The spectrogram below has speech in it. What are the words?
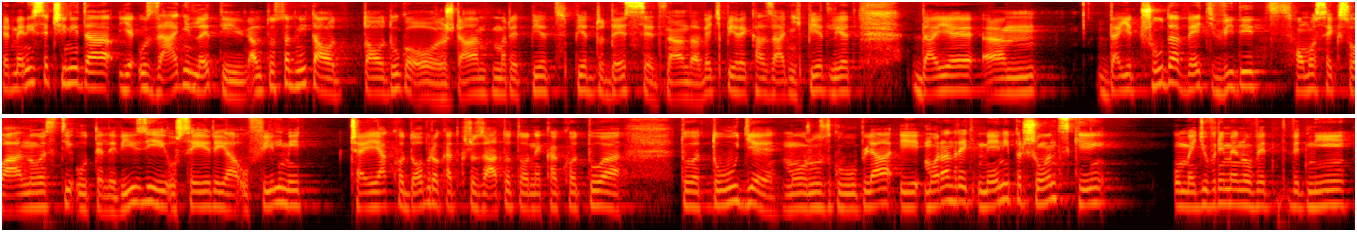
Jer meni se čini da je v zadnji leti, ali to sad ni ta, ta dugo ož, da more pet, pet do deset, znam da već bi rekao zadnjih pet let, da je, um, da je čuda već vidjeti homoseksualnosti u televiziji, u serija, u filmi, če je jako dobro kad kroz zato to nekako tua, tua tudje moru zgublja i moram reći, meni pršunski u međuvremenu ved, vedni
